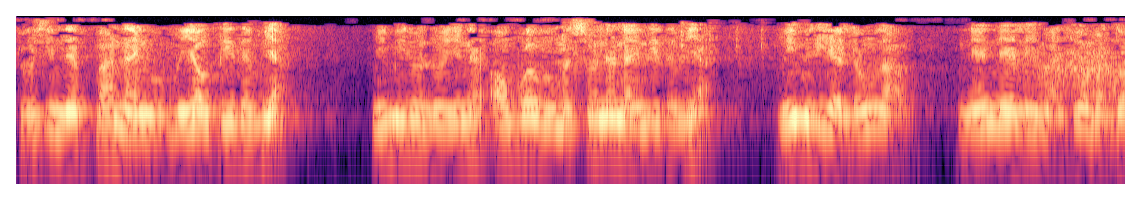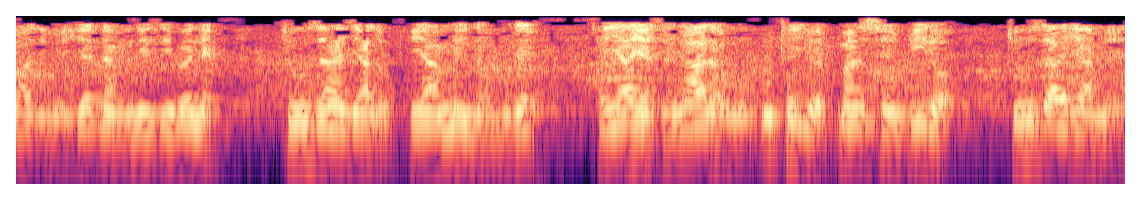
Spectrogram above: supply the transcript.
လူရှင်တဲ့ပန်းနိုင်ကိုမရောက်သေးသမျှမိမိတို့လူရင်တဲ့အောင်ပွဲကိုမဆွနေနိုင်သေးသမျှမိမိရဲ့လုံးလောက်နည်းနည်းလေးမှညှို့မသွားစီပဲရက်တံမနေစီပဲနဲ့ ကြိုးစားကြလို့ဘုရားမိန့်တော်မူတဲ့ဘုရားရဲ့စကားတော်ကိုဥထိပ်ရွယ်ပန်းဆင်ပြီးတော့ကြိုးစားကြမယ်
